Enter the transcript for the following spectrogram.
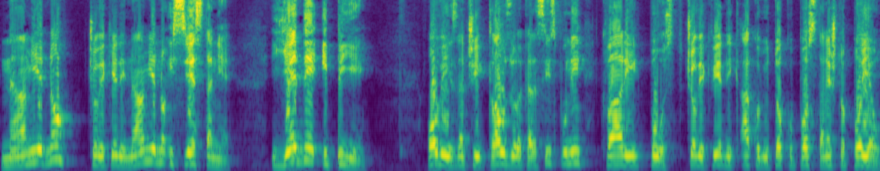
namjerno, čovjek jede namjerno i svjestan je. Jede i pije. Ovi, znači, klauzule kada se ispuni, kvari post. Čovjek vjernik, ako bi u toku posta nešto pojeo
